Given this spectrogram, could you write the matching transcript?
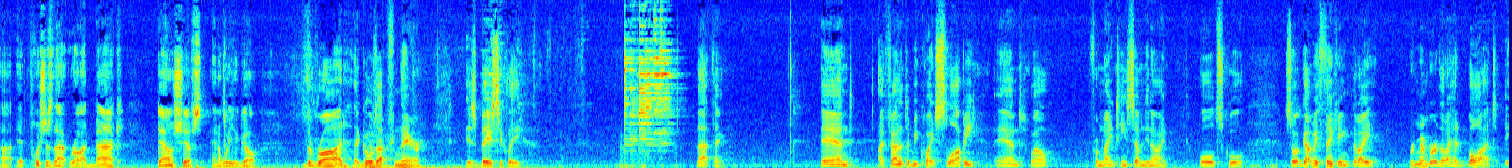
uh, it pushes that rod back, downshifts, and away you go. The rod that goes up from there is basically that thing. And I found it to be quite sloppy and, well, from 1979, old school. So it got me thinking that I remember that I had bought a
